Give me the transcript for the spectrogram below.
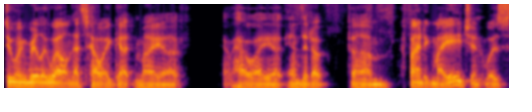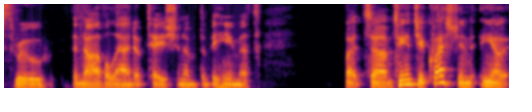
Doing really well, and that's how I got my uh, how I uh, ended up um, finding my agent was through the novel adaptation of The Behemoth. But um, to answer your question, you know,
